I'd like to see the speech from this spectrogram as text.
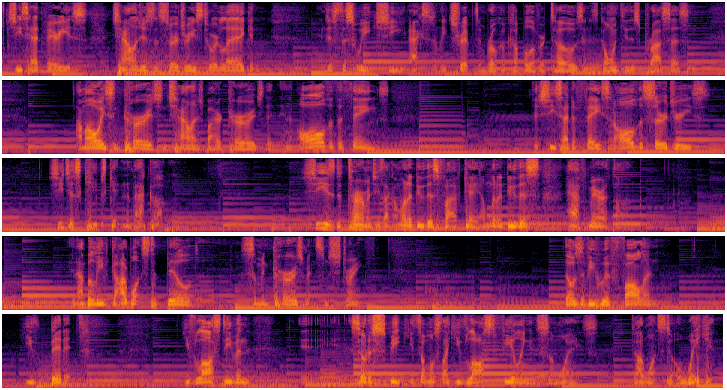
she's had various challenges and surgeries to her leg and and just this week she accidentally tripped and broke a couple of her toes and is going through this process and I'm always encouraged and challenged by her courage that in all of the things that she's had to face and all the surgeries, she just keeps getting back up. She is determined. She's like, I'm going to do this 5K, I'm going to do this half marathon. And I believe God wants to build some encouragement, some strength. Those of you who have fallen, you've bit it. You've lost even, so to speak, it's almost like you've lost feeling in some ways. God wants to awaken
